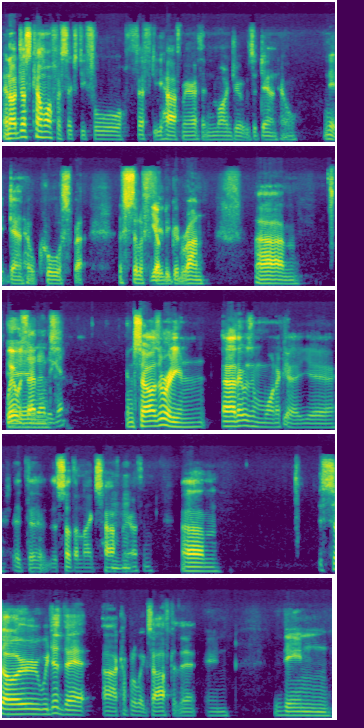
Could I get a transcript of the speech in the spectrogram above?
And I'd just come off a 64 50 half marathon. Mind you, it was a downhill, net downhill course, but it's still a fairly good run. Um, Where was that at and- again? And so I was already in, uh, that was in Wanaka, yeah, at the, the Southern Lakes half Mhm. marathon. Um, so we did that uh, a couple of weeks after that. And then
